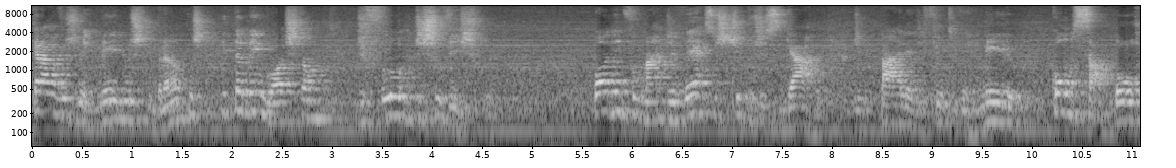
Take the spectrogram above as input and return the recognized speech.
cravos vermelhos e brancos e também gostam de flor de chuvisco. Podem fumar diversos tipos de cigarro, de palha, de filtro vermelho, com sabor,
